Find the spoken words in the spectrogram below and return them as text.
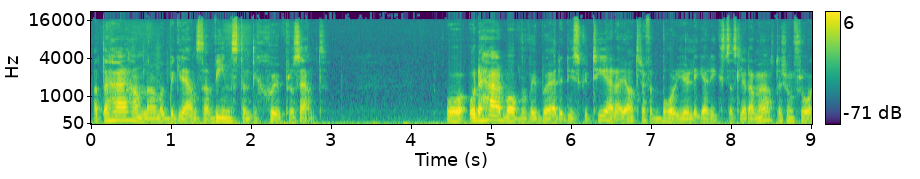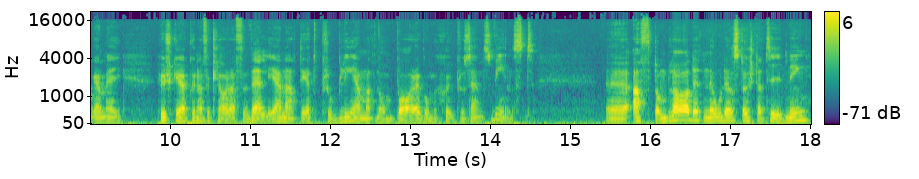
att det här handlar om att begränsa vinsten till 7 och, och det här var vad vi började diskutera. Jag har träffat borgerliga riksdagsledamöter som frågar mig hur ska jag kunna förklara för väljarna att det är ett problem att någon bara går med 7 vinst? Uh, Aftonbladet, Nordens största tidning,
